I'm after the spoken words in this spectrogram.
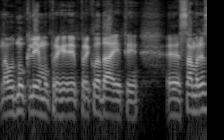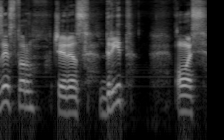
на одну клему, при- прикладаєте е, сам резистор через дріт. Ось.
